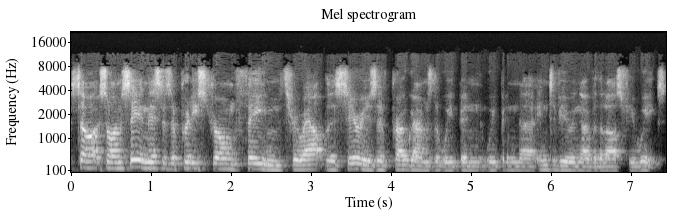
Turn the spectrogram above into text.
So, so I'm seeing this as a pretty strong theme throughout the series of programs that we've been we've been uh, interviewing over the last few weeks.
